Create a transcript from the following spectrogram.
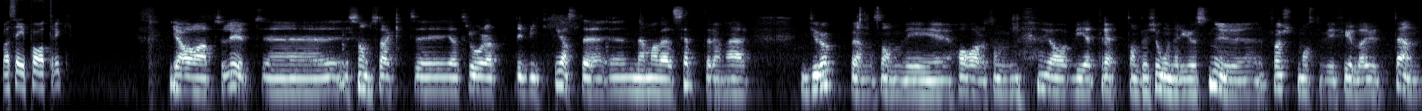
Vad säger Patrik? Ja, absolut. Eh, som sagt, eh, jag tror att det viktigaste eh, när man väl sätter den här gruppen som vi har, som ja, vi är 13 personer just nu. Först måste vi fylla ut den.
